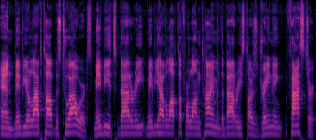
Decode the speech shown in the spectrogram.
and maybe your laptop is two hours. Maybe it's battery. Maybe you have a laptop for a long time and the battery starts draining faster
